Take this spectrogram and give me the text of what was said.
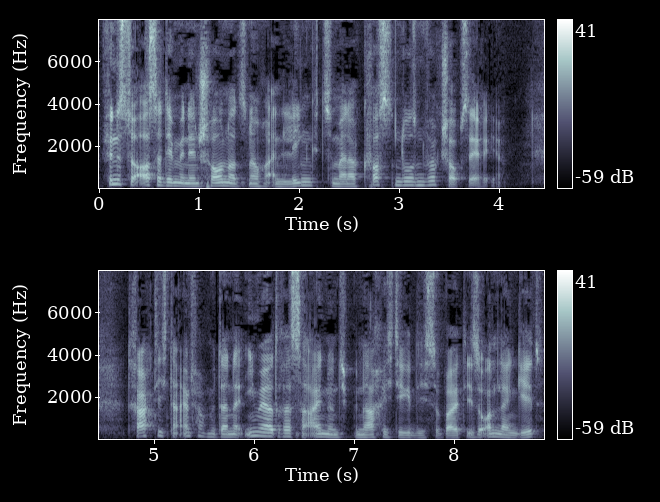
findest du außerdem in den Shownotes noch einen Link zu meiner kostenlosen Workshop-Serie. Trag dich da einfach mit deiner E-Mail-Adresse ein und ich benachrichtige dich, sobald diese online geht,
